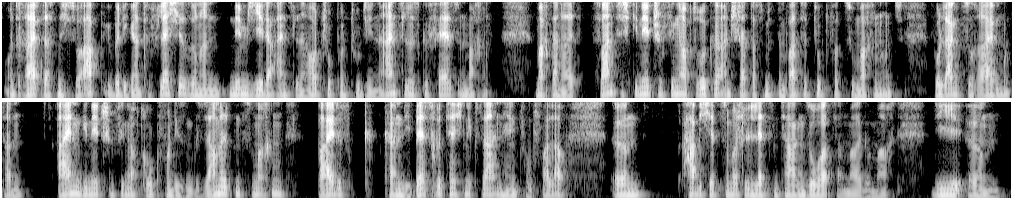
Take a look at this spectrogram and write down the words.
und reib das nicht so ab über die ganze Fläche, sondern nimm jede einzelne Hautschuppe und tut die in ein einzelnes Gefäß und mach, mach dann halt 20 genetische Fingerabdrücke, anstatt das mit einem Wattetupfer zu machen und wo lang zu reiben und dann einen genetischen Fingerabdruck von diesem gesammelten zu machen. Beides kann die bessere Technik sein, hängt vom Fall ab. Ähm, Habe ich jetzt zum Beispiel in den letzten Tagen sowas dann mal gemacht. Die ähm,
